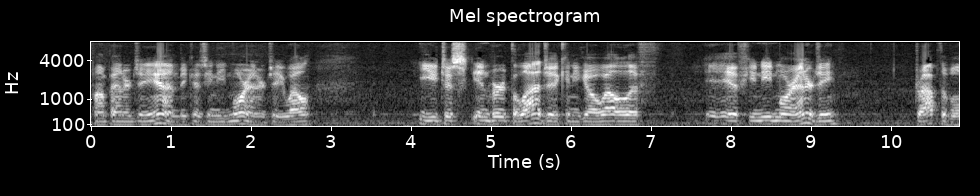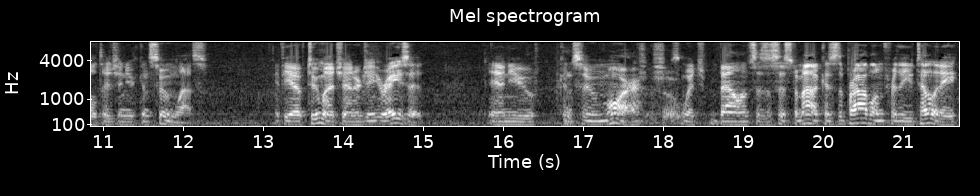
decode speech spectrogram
pump energy in because you need more energy. Well, you just invert the logic and you go, well, if if you need more energy, drop the voltage and you consume less. If you have too much energy, raise it and you consume more, So- which balances the system out. Because the problem for the utility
